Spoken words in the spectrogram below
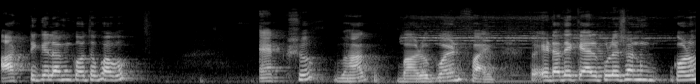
আর্টিকেল আমি কত পাবো? একশো ভাগ বারো পয়েন্ট ফাইভ তো এটা দিয়ে ক্যালকুলেশন করো।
